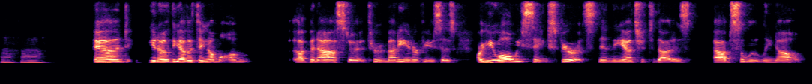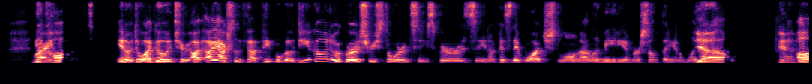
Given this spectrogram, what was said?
Mm-hmm. And, you know, the other thing I'm, I'm I've been asked uh, through many interviews is, are you always seeing spirits? Then the answer to that is absolutely no. Because right you know, do I go into, I, I actually have had people go, do you go into a grocery store and see spirits, you know, because they've watched Long Island Medium or something. And I'm like, yeah. no. Yeah. Um,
